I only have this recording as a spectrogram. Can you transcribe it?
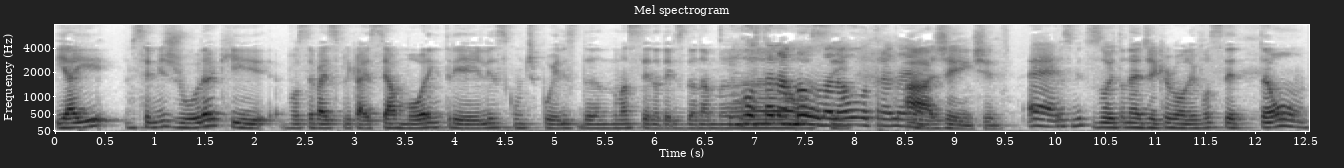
e aí você me jura que você vai explicar esse amor entre eles com, tipo, eles dando uma cena deles dando a mão. Encostando a mão uma assim. na outra, né? Ah, gente. é. 2018, né, J.K. Rowling? Você tão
